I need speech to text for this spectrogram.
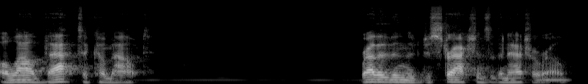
allow that to come out rather than the distractions of the natural realm.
